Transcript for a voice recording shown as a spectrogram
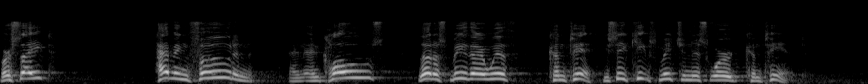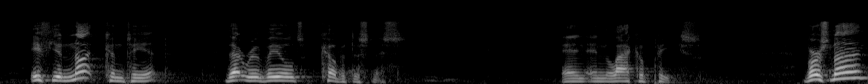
Verse 8 having food and, and, and clothes, let us be there with content. You see, he keeps mentioning this word content. If you're not content, that reveals covetousness and, and lack of peace. Verse 9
